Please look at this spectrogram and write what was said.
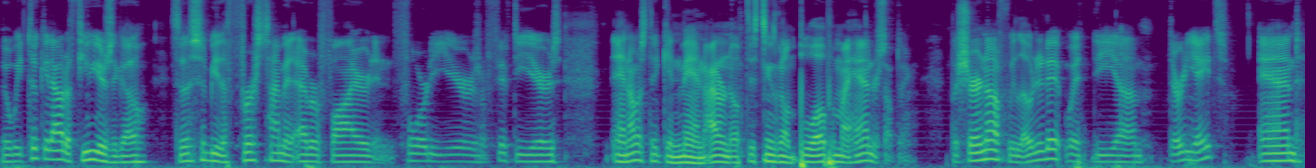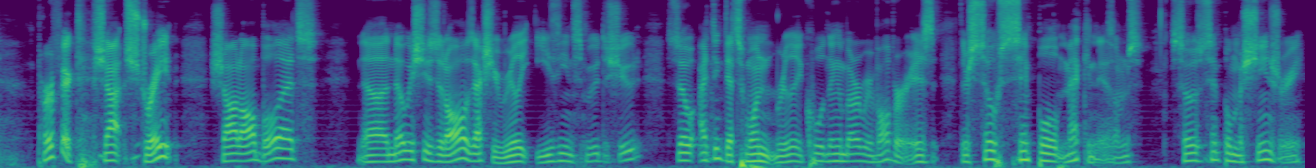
But we took it out a few years ago, so this would be the first time it ever fired in 40 years or 50 years. And I was thinking, man, I don't know if this thing's gonna blow up in my hand or something. But sure enough, we loaded it with the um, 38s, and perfect. Shot straight, shot all bullets uh, no issues at all. It's actually really easy and smooth to shoot. So I think that's one really cool thing about a revolver is they're so simple mechanisms, so simple machinery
